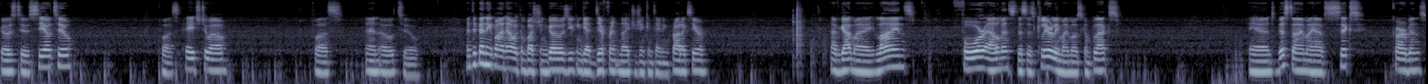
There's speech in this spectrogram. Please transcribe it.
goes to CO2 plus H2O plus NO2. And depending upon how a combustion goes, you can get different nitrogen containing products here. I've got my lines, four elements. This is clearly my most complex. And this time I have six carbons,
